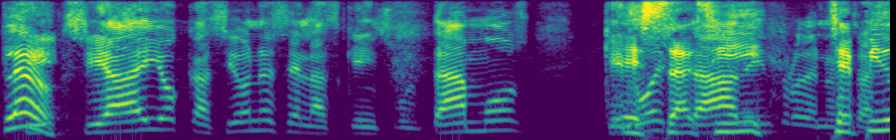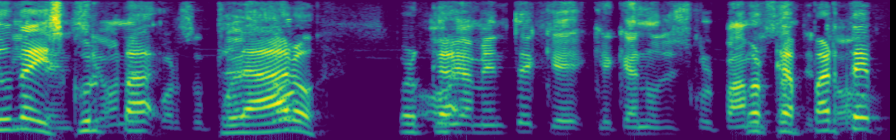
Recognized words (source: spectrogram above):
claro. Si, si hay ocasiones en las que insultamos, que no está sí, dentro de se pide una disculpa, por supuesto, claro, porque- obviamente que, que- que nos disculpamos. Porque aparte, todo.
